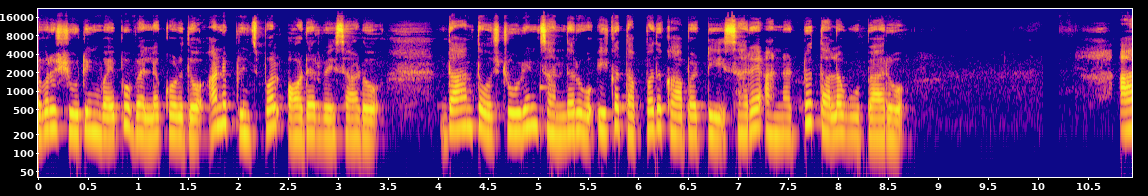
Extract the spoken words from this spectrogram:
ఎవరు షూటింగ్ వైపు వెళ్ళకూడదు అని ప్రిన్సిపల్ ఆర్డర్ వేశాడు. దాంతో స్టూడెంట్స్ అందరూ ఇక తప్పదు కాబట్టి సరే అన్నట్టు తల ఊపారు. ఆ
